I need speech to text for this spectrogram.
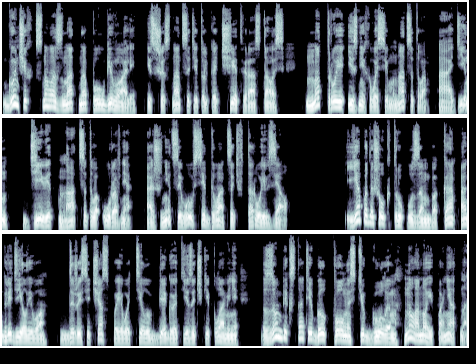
Гончих снова знатно поубивали. Из шестнадцати только четверо осталось. Но трое из них восемнадцатого, а один девятнадцатого уровня. А жнец и вовсе двадцать второй взял. Я подошел к трупу зомбака, оглядел его. Даже сейчас по его телу бегают язычки пламени. Зомби, кстати, был полностью голым, но оно и понятно.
